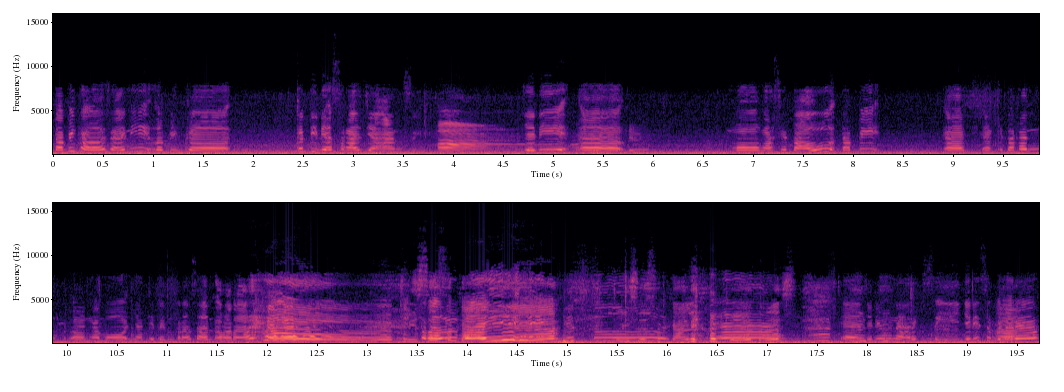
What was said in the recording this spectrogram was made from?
Tapi kalau saya ini lebih ke ketidaksengajaan sih. Ah. Jadi Oke, eh, oke. mau ngasih tahu, tapi eh, kita kan nggak mau nyakitin perasaan orang. Oh, klise Terlalu sekali baik ya. gitu. Klise sekali. Oke, Ya. terus? ya jadi menarik sih jadi sebenarnya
